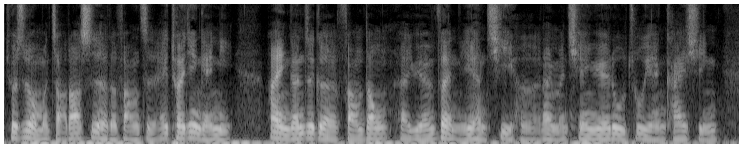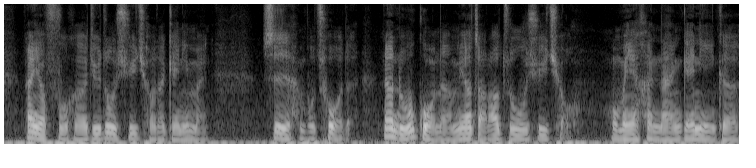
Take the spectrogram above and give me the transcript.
就是我们找到适合的房子，诶，推荐给你，那你跟这个房东呃缘分也很契合，那你们签约入住也很开心，那有符合居住需求的给你们是很不错的。那如果呢没有找到租屋需求，我们也很难给你一个。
